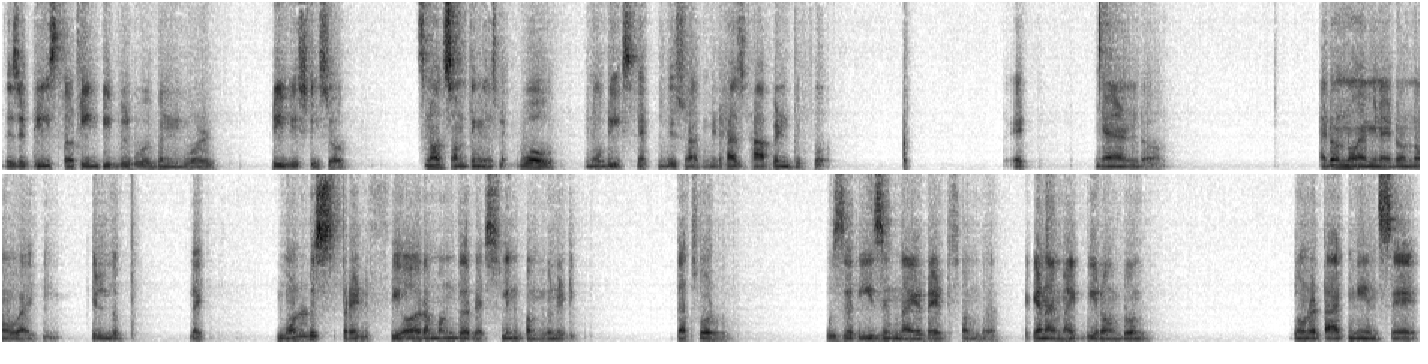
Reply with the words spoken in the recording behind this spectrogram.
There's at least 13 people who have been involved previously, so it's not something that's like, whoa, nobody expected this to happen. It has happened before. Right? And uh, I don't know, I mean, I don't know why he killed the, like, he wanted to spread fear among the wrestling community. That's what was the reason I read somewhere. Again, I might be wrong. Don't don't attack me and say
